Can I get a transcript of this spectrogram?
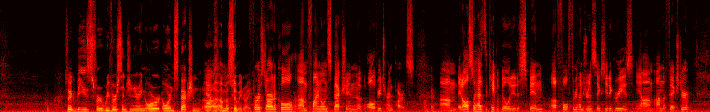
So it could be used for reverse engineering or, or inspection, uh, I'm assuming, right? First article, um, final inspection of all of your turn parts. Okay. Um, it also has the capability to spin a full 360 degrees um, on the fixture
